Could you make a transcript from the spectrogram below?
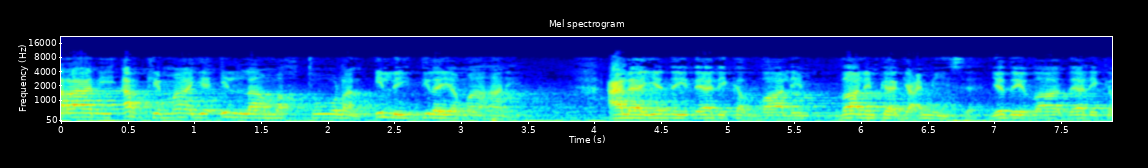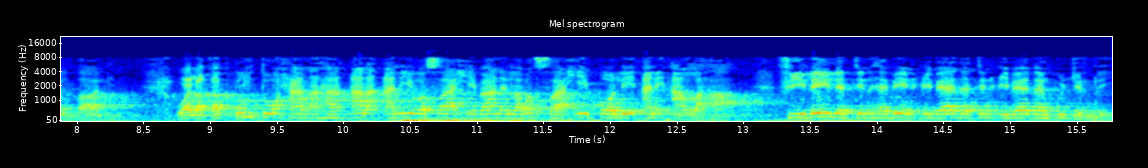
araanii arki maaya ilaa makhtuulan in lay dilaya maahane calىa yaday dalika الظaalim aalimkaa gacmihiisa yaday dalika الظaalim walaqad kuntu waxaan ahaa ana ani wa saaxibaani laba saaxiib oo lii ani aan lahaa fii laylatin habeen cibaadatin cibaadaan ku jirnay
